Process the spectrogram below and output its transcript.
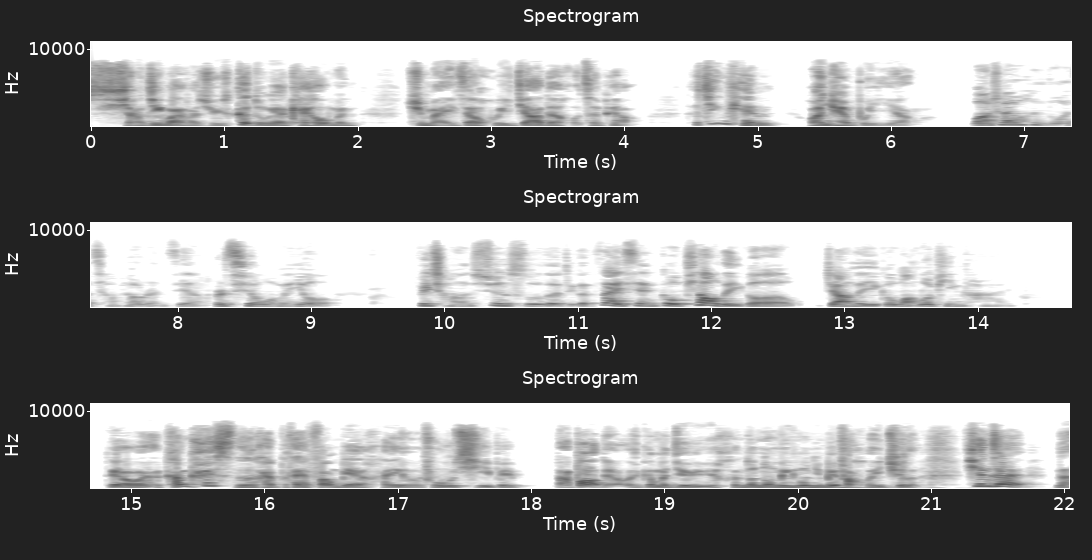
想尽办法去各种各样开后门去买一张回家的火车票，但今天完全不一样了。网上有很多抢票软件，而且我们有非常迅速的这个在线购票的一个这样的一个网络平台。对啊，我刚开始还不太方便，还有服务器被打爆掉了，根本就很多农民工就没法回去了。现在那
